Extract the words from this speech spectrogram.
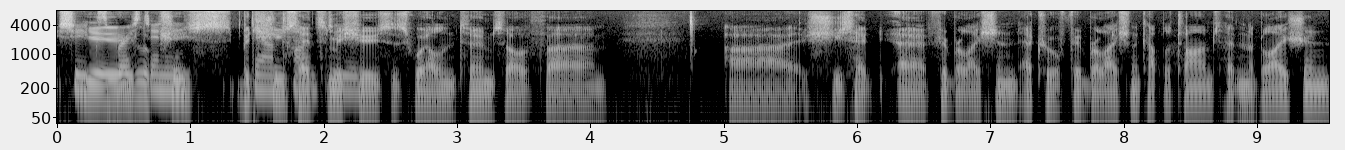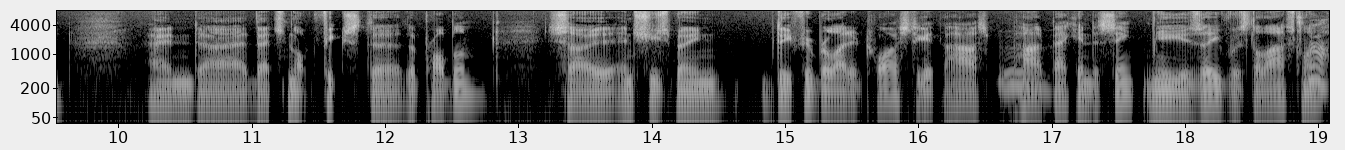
she yeah, expressed look, any? She's, but she's had some issues as well in terms of. Um, uh, she's had uh, fibrillation, atrial fibrillation, a couple of times. Had an ablation, and uh, that's not fixed the the problem. So, and she's been defibrillated twice to get the heart, mm. heart back into sync. New Year's Eve was the last one.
